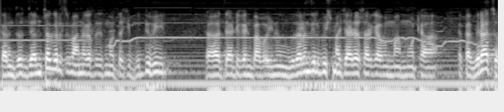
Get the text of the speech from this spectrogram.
कारण जर ज्यांचा गरज मानलं करता महत्त्वाची बुद्धी होईल. तर त्या ठिकाणी बाबाजीनं उदाहरण दिलं भीष्माचार्यासारख्या मोठ्या एका वीराचं.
